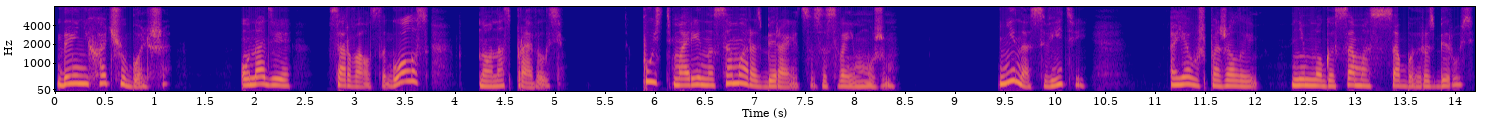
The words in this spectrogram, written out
Да и не хочу больше». У Нади сорвался голос, но она справилась. Пусть Марина сама разбирается со своим мужем. Нина с Витей, а я уж, пожалуй, немного сама с собой разберусь.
